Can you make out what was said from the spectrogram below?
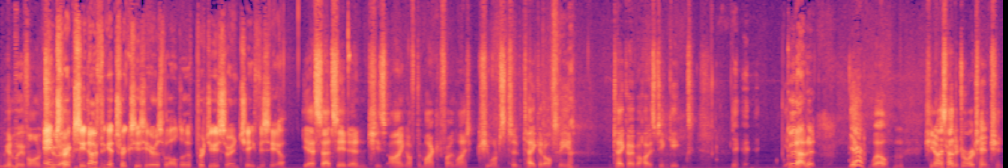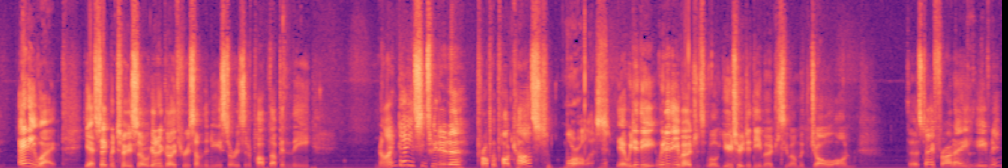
we're going to move on and to our- Trixie. Don't forget Trixie's here as well. The producer in chief is here. Yes, that's it, and she's eyeing off the microphone like she wants to take it off me and take over hosting gigs. Good at it. Yeah, well, she knows how to draw attention. Anyway, yeah, segment two. So we're going to go through some of the news stories that have popped up in the nine days since we did a proper podcast. More or less. Yeah, we did the we did the emergency. Well, you two did the emergency one with Joel on Thursday, Friday evening,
